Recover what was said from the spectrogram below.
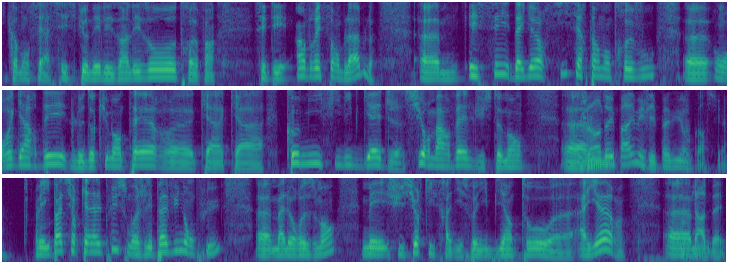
Ils commençaient à s'espionner les uns les autres. Enfin, c'était invraisemblable. Euh, et c'est d'ailleurs si certains d'entre vous euh, ont regardé le documentaire euh, qu'a qu'a commis Philippe Gage sur Marvel justement. euh, J'en ai entendu parler, mais je l'ai pas vu encore celui-là. mais il passe sur Canal+. Moi, je l'ai pas vu non plus, euh, malheureusement. Mais je suis sûr qu'il sera disponible bientôt euh, ailleurs. Sur Euh, Pirate Bay.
